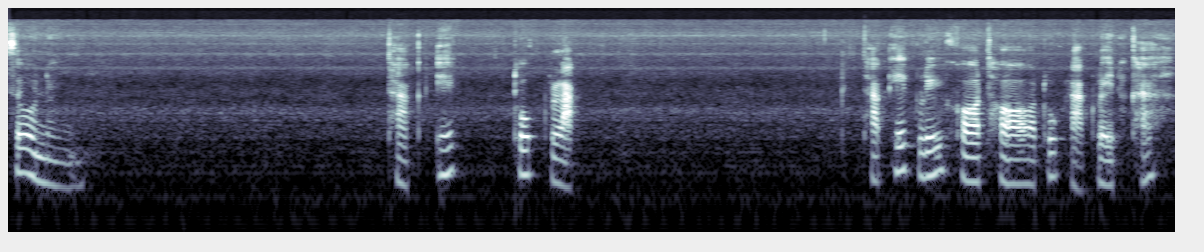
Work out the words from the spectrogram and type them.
โซ่หนึ่ง ถัก x ทุกหลัก ถัก x หรือคอทอทุกหลักเลยนะคะ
